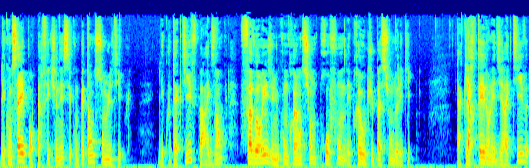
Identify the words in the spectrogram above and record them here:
Les conseils pour perfectionner ces compétences sont multiples. L'écoute active, par exemple, favorise une compréhension profonde des préoccupations de l'équipe. La clarté dans les directives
